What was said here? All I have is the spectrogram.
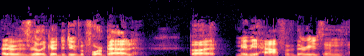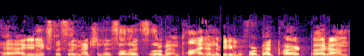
that it was really good to do before bed, but maybe half of the reason I didn't explicitly mention this, although it's a little bit implied in the reading before bed part, but um,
